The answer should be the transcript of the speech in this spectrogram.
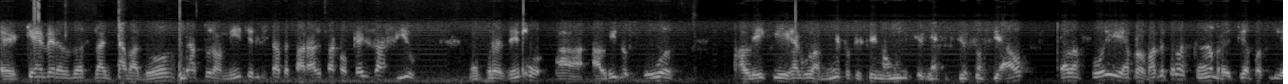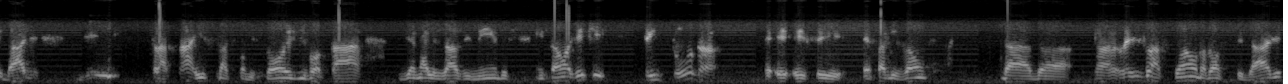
é, quem é vereador da cidade de Salvador, naturalmente ele está preparado para qualquer desafio. Né? Por exemplo, a, a lei dos ruas, a lei que regulamenta o sistema único de assistência social, ela foi aprovada pela Câmara. Eu tive a possibilidade de tratar isso nas comissões, de votar, de analisar as emendas. Então a gente tem toda esse, essa visão da, da, da, legislação da nossa cidade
